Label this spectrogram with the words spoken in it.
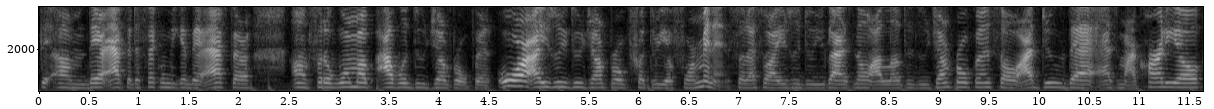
the, um thereafter the second weekend thereafter um for the warm up I would do jump roping or I usually do jump rope for three or four minutes. So that's what I usually do. You guys know I love to do jump roping, so I do that as my cardio,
